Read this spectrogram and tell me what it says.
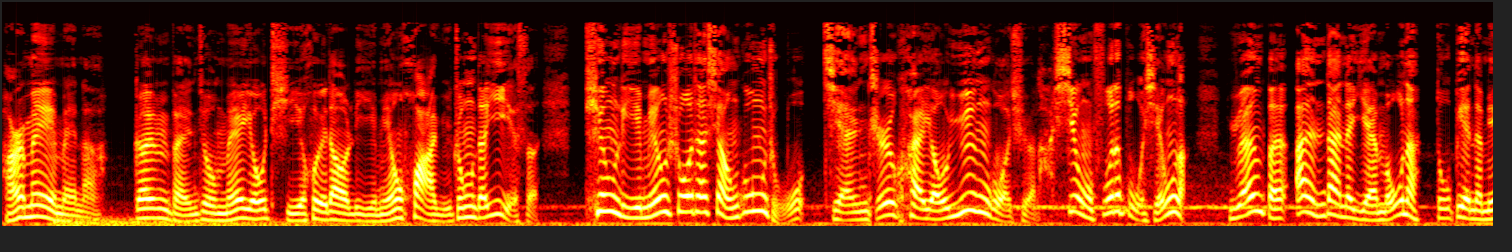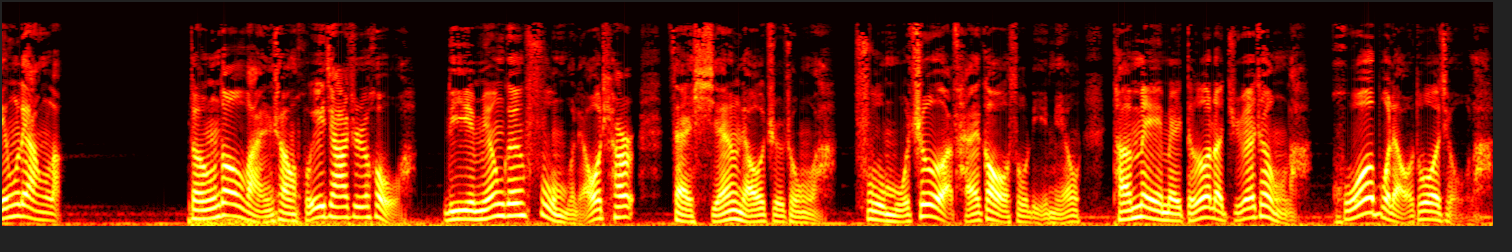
而妹妹呢，根本就没有体会到李明话语中的意思，听李明说她像公主，简直快要晕过去了，幸福的不行了。原本暗淡的眼眸呢，都变得明亮了。等到晚上回家之后啊，李明跟父母聊天，在闲聊之中啊，父母这才告诉李明，他妹妹得了绝症了，活不了多久了。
